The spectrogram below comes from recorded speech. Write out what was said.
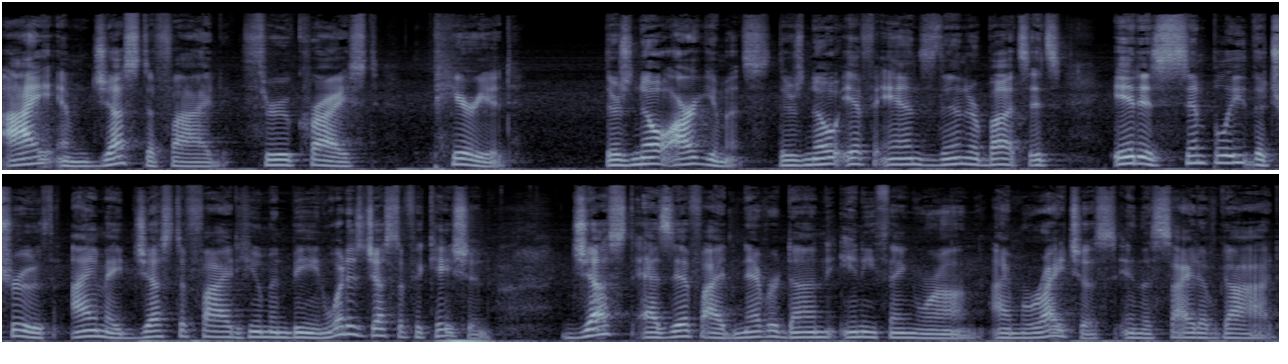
I am justified through Christ, period. There's no arguments. There's no if, ands, then, or buts. It's it is simply the truth. I am a justified human being. What is justification? Just as if I'd never done anything wrong. I'm righteous in the sight of God.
